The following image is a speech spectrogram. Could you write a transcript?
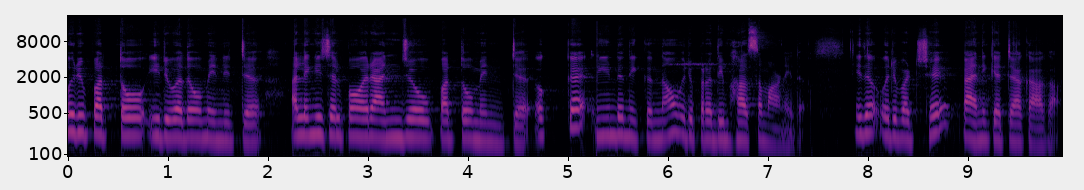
ഒരു പത്തോ ഇരുപതോ മിനിറ്റ് അല്ലെങ്കിൽ ചിലപ്പോൾ ഒരു അഞ്ചോ പത്തോ മിനിറ്റ് ഒക്കെ നീണ്ടു നിൽക്കുന്ന ഒരു പ്രതിഭാസമാണിത്. ഇത് ഒരു പക്ഷേ പാനിക് അറ്റാക്ക് ആകാം.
